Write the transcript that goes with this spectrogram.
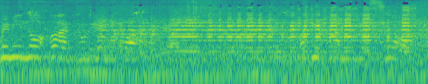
We mean no harm to anyone. But we come in your soul.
